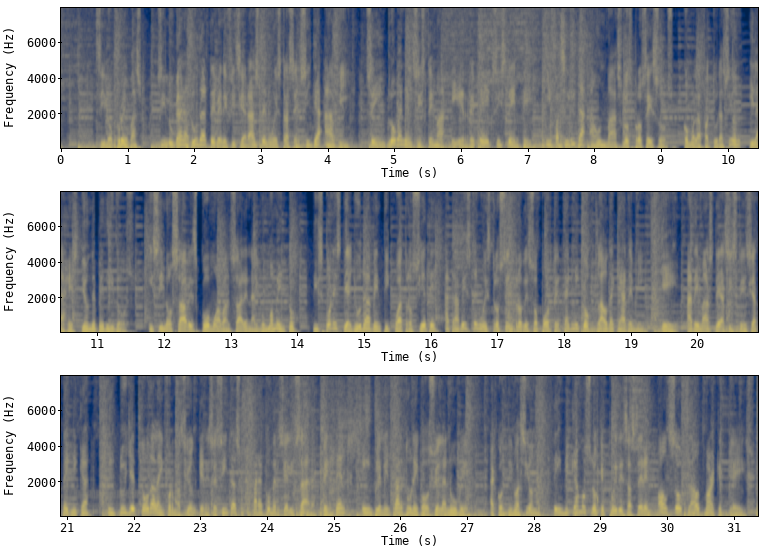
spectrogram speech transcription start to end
Si lo pruebas, sin lugar a duda te beneficiarás de nuestra sencilla API. Se engloba en el sistema ERP existente y facilita aún más los procesos, como la facturación y la gestión de pedidos. Y si no sabes cómo avanzar en algún momento, dispones de ayuda 24/7 a través de nuestro centro de soporte técnico Cloud Academy, que, además de asistencia técnica, incluye toda la información que necesitas para comercializar, vender e implementar tu negocio en la nube. A continuación, te indicamos lo que puedes hacer en Also Cloud Marketplace.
